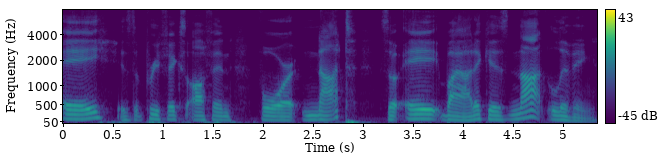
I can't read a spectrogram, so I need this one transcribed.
A is the prefix often for not. So abiotic is not living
